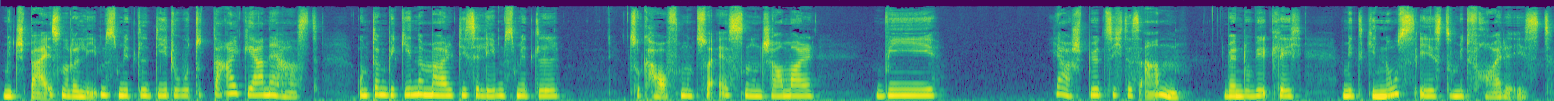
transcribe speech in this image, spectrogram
mit Speisen oder Lebensmitteln, die du total gerne hast. Und dann beginne mal diese Lebensmittel zu kaufen und zu essen und schau mal, wie ja, spürt sich das an, wenn du wirklich mit Genuss isst und mit Freude isst.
